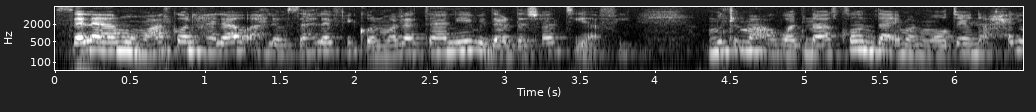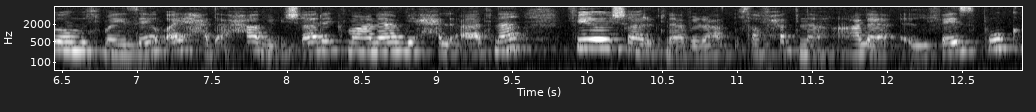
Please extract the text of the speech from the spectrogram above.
سلام ومعكم هلا وأهلا وسهلا فيكم مرة تانية بدردشات يافي مثل ما عودناكم دائما مواضيعنا حلوة ومتميزة وأي حدا حابب يشارك معنا بحلقاتنا فيه يشاركنا بصفحتنا على الفيسبوك.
